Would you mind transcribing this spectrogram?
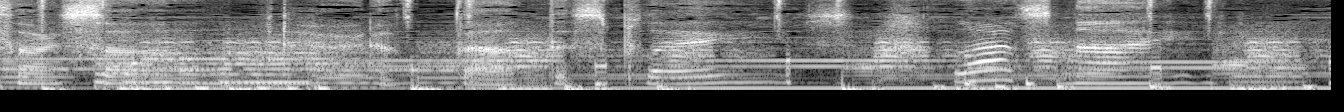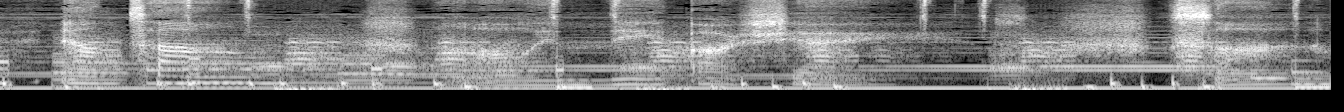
both are soft. Heard about this place last night in town. All we need are shades. The sun.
